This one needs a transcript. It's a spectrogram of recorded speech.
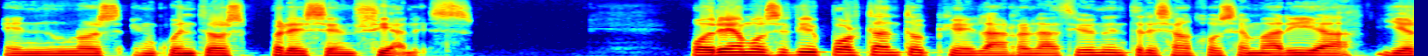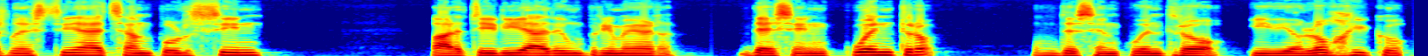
en unos encuentros presenciales. Podríamos decir, por tanto, que la relación entre San José María y Ernestina de Champurcín partiría de un primer desencuentro, un desencuentro ideológico,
